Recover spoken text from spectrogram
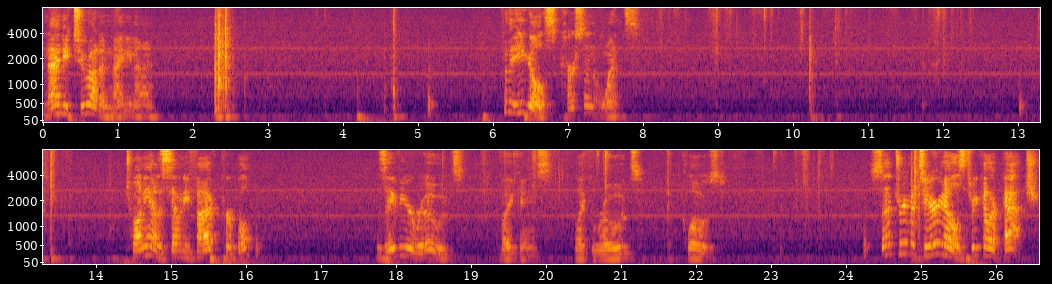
Ninety-two out of ninety-nine. For the Eagles, Carson Wentz. Twenty out of seventy-five, purple. Xavier Rhodes, Vikings, like roads, closed. Century Materials, three color patch.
